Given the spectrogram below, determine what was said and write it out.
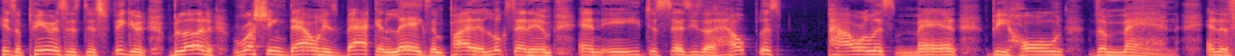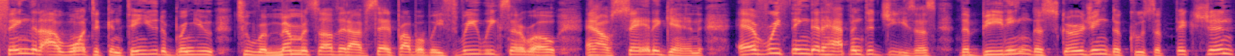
His appearance is disfigured, blood rushing down his back and legs. And Pilate looks at him and he just says he's a helpless powerless man. Behold the man. And the thing that I want to continue to bring you to remembrance of that I've said probably three weeks in a row, and I'll say it again. Everything that happened to Jesus, the beating, the scourging, the crucifixion,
